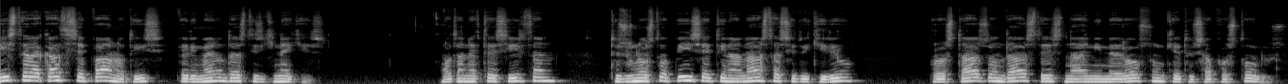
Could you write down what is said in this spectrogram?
Ύστερα κάθισε πάνω της, περιμένοντας τις γυναίκες. Όταν αυτές ήρθαν, τους γνωστοποίησε την Ανάσταση του Κυρίου, προστάζοντάς τες να ενημερώσουν και τους Αποστόλους.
